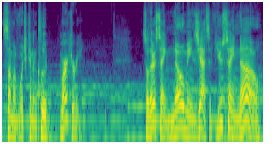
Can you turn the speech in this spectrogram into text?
some of which can include mercury. So they're saying no means yes. If you say no,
